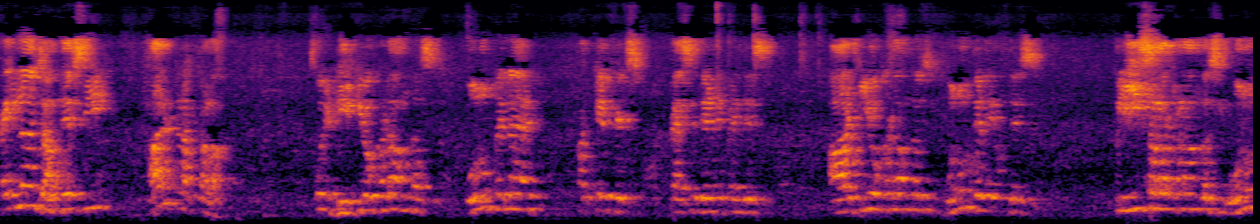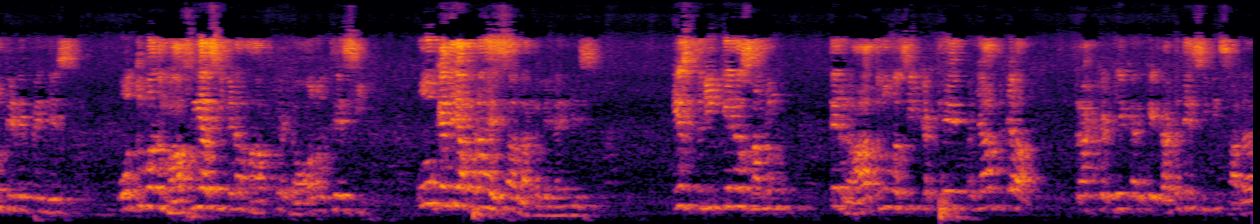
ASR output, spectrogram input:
ਪਹਿਲਾਂ ਜਾਂਦੇ ਸੀ ਹਰ ਟਰੱਕ ਵਾਲਾ। ਕੋਈ ਡੀਟੀਓ ਖੜਾ ਹੁੰਦਾ ਸੀ। ਉਹਨੂੰ ਪਹਿਲਾਂ ਪੱਕੇ ਫਿਕਸ ਪੈਸੇ ਦੇਣੇ ਪੈਂਦੇ ਸੀ। ਆਰਟੀਓ ਖੜਾ ਹੁੰਦਾ ਸੀ। ਉਹਨੂੰ ਦੇਣੇ ਹੁੰਦੇ ਸੀ। ਪੁਲਿਸ ਵਾਲਾ ਖੜਾ ਹੁੰਦਾ ਸੀ, ਉਹਨੂੰ ਦੇਣੇ ਪੈਂਦੇ ਸੀ। ਉਸ ਤੋਂ ਬਾਅਦ ਮਾਫੀਆ ਸੀ, ਜਿਹੜਾ ਮਾਫੀਆ ਡੌਨ ਉੱਥੇ ਸੀ, ਉਹ ਕਹਿੰਦੇ ਆਪਣਾ ਹਿੱਸਾ ਲੱਗ ਵੇ ਲੈਂਦੇ ਸੀ। ਇਸ ਤਰੀਕੇ ਨਾਲ ਸਾਨੂੰ ਤੇ ਰਾਤ ਨੂੰ ਅਸੀਂ ਇਕੱਠੇ 50 50 ਟਰੱਕ ਇਕੱਠੇ ਕਰਕੇ ਕੱਢਦੇ ਸੀ ਵੀ ਸਾਡਾ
